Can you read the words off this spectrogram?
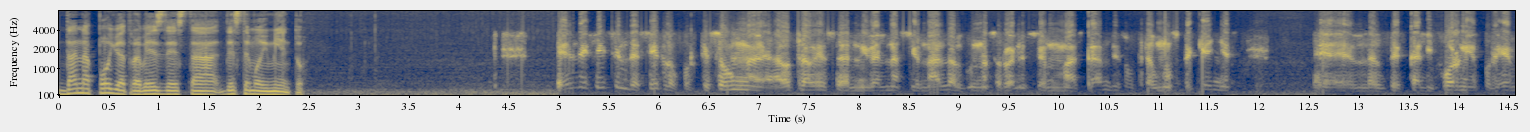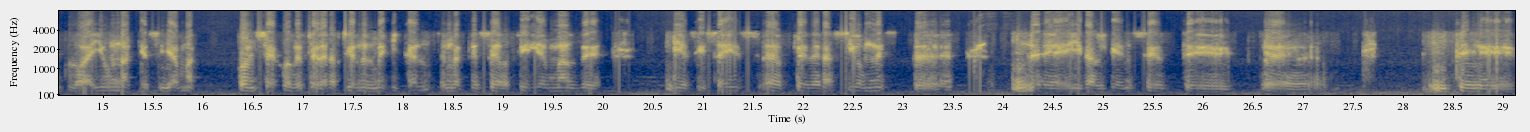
dan apoyo a través de esta de este movimiento? Es difícil decirlo porque son otra vez a nivel nacional algunas organizaciones más grandes, otras más pequeñas. Eh, las de California, por ejemplo, hay una que se llama Consejo de Federaciones Mexicanas en la que se afilian más de 16 uh, federaciones de, de hidalguenses de, de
